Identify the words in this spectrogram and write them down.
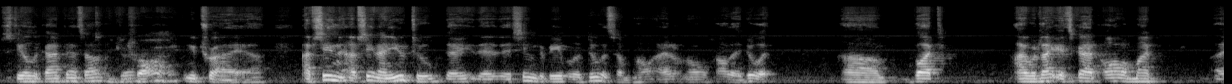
steal the contents out? You try. You try. Uh, I've seen I've seen on YouTube they, they they seem to be able to do it somehow. I don't know how they do it, um, but I would like. It's got all of my uh,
